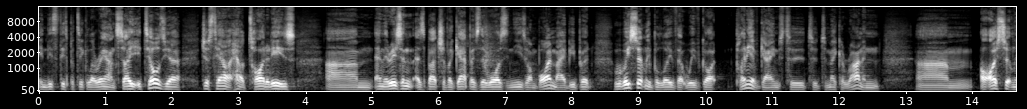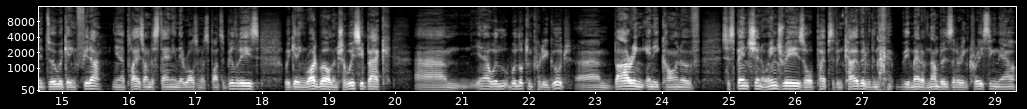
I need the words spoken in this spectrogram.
in this, this particular round. So it tells you just how, how tight it is. Um, and there isn't as much of a gap as there was in years gone by, maybe, but we certainly believe that we've got plenty of games to, to, to make a run. And um, I certainly do. We're getting fitter. You know, players are understanding their roles and responsibilities. We're getting Rodwell and Troisi back. Um, you know, we're, we're looking pretty good, um, barring any kind of suspension or injuries, or perhaps even COVID with the, the amount of numbers that are increasing now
